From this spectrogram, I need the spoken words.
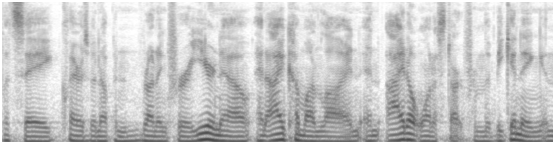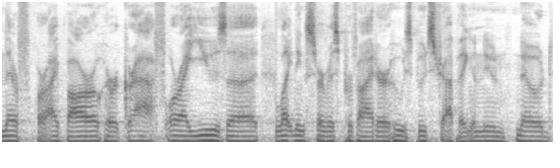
let's say Clara's been up and running for a year now, and I come online and I don't want to start from the beginning, and therefore I borrow her graph or I use a Lightning service provider who's bootstrapping a new node,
